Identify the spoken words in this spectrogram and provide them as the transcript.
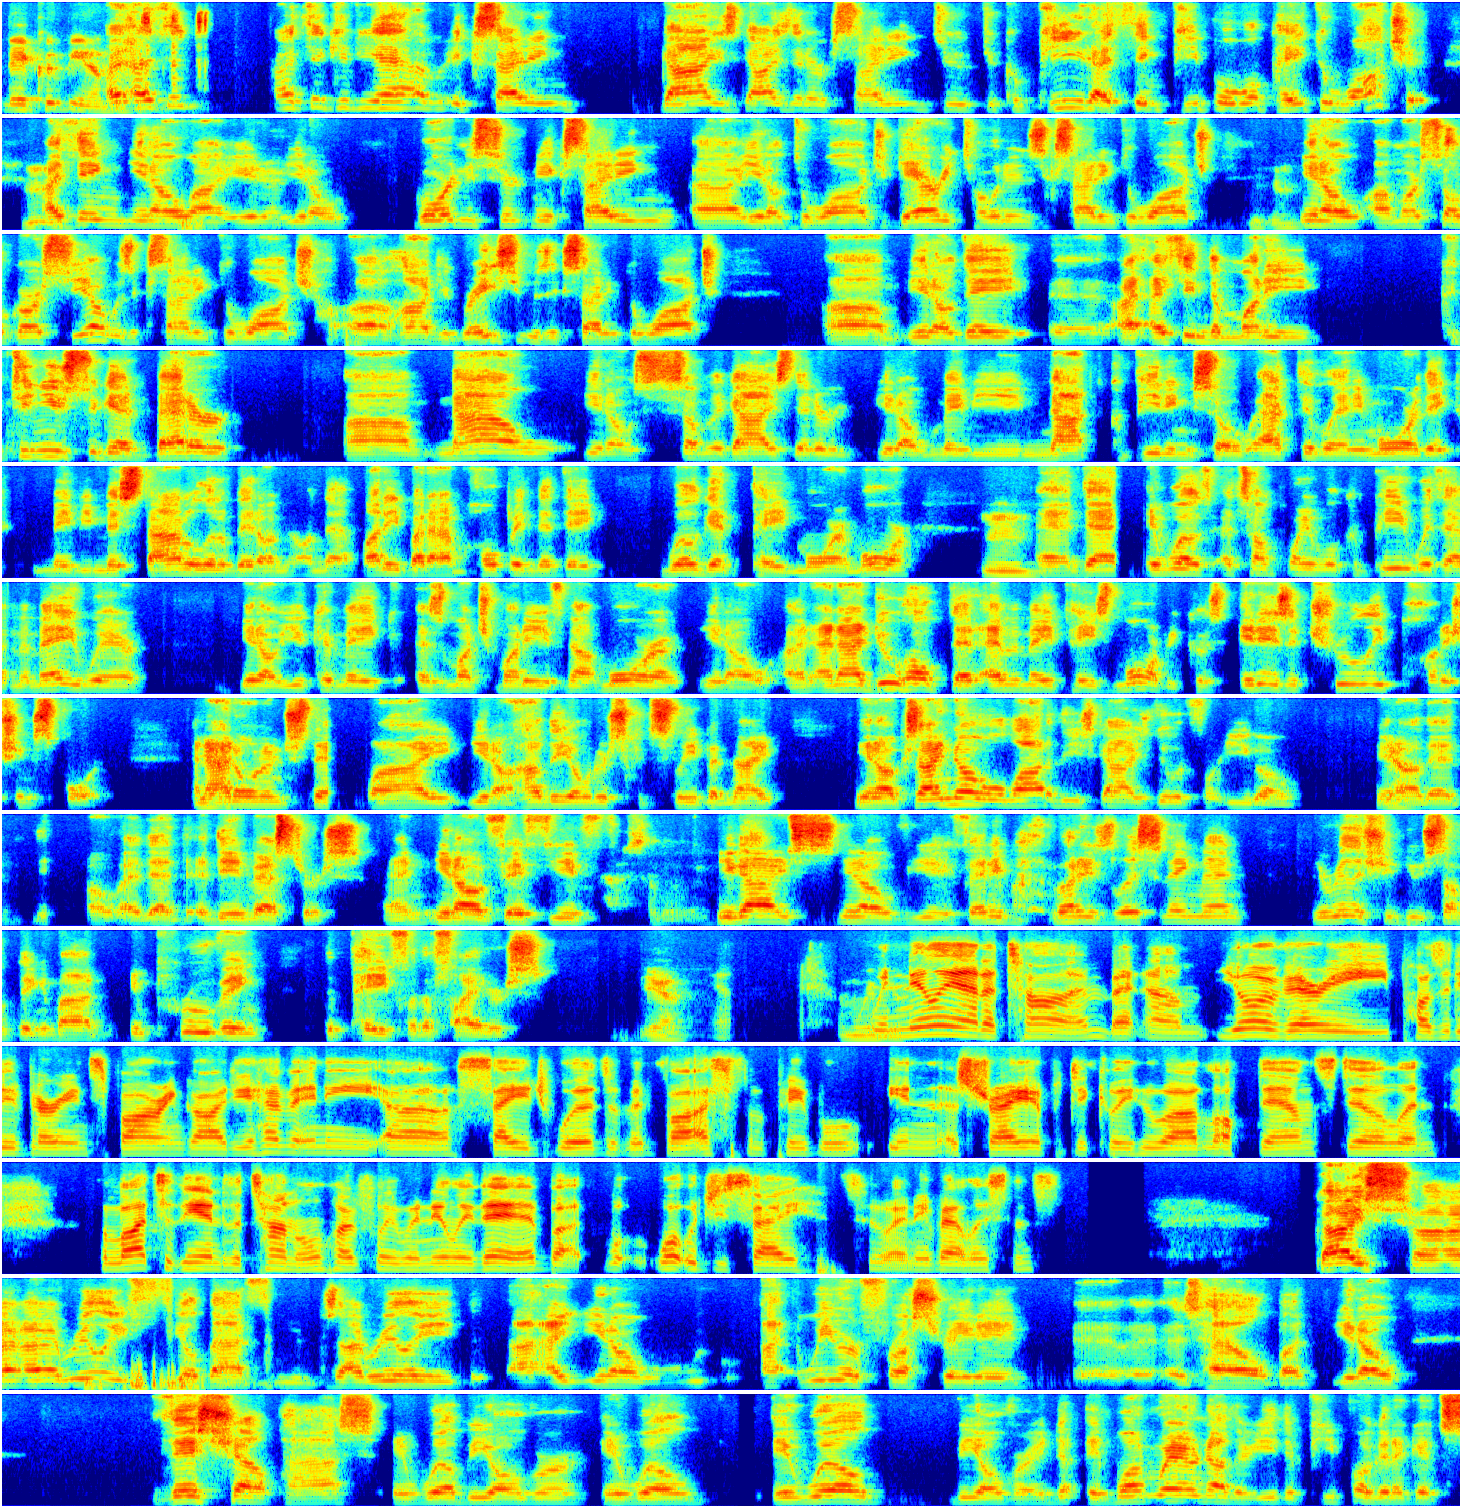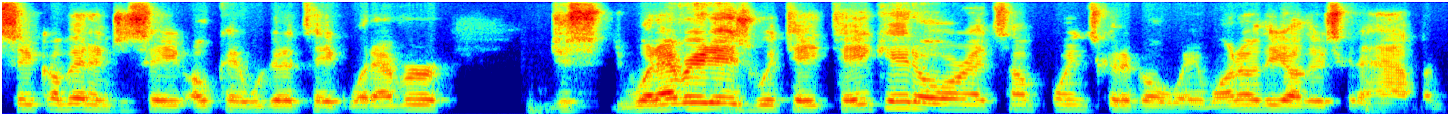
There could be an opportunity. I, I think, I think if you have exciting guys, guys that are exciting to, to compete, I think people will pay to watch it. Mm. I think, you know, uh, you know, you know, Gordon is certainly exciting, uh, you know, to watch. Garry Tonon is exciting to watch. Mm-hmm. You know, uh, Marcel Garcia was exciting to watch. Uh, Roger Gracie was exciting to watch. Um, you know, they, uh, I, I, think the money continues to get better. Um, now, you know, some of the guys that are, you know, maybe not competing so actively anymore, they maybe missed out a little bit on, on that money, but I'm hoping that they will get paid more and more. Mm. And that it was at some point will compete with MMA where you know, you can make as much money, if not more, you know, and, and I do hope that MMA pays more because it is a truly punishing sport. And yeah. I don't understand why, you know, how the owners could sleep at night, you know, because I know a lot of these guys do it for ego, you yeah. know, that, you know, that the investors. And, you know, if, if you, you guys, you know, if, you, if anybody's listening, man, you really should do something about improving the pay for the fighters. Yeah. Yeah. We're nearly out of time, but um, you're a very positive, very inspiring guy. Do you have any uh, sage words of advice for people in Australia, particularly who are locked down still and the lights at the end of the tunnel? Hopefully, we're nearly there. But w- what would you say to any of our listeners? Guys, uh, I really feel bad for you because I really, I, you know, I, we were frustrated uh, as hell, but you know, this shall pass. It will be over. It will, it will be over. It, it, one way or another, either people are going to get sick of it and just say, okay, we're going to take whatever, just whatever it is, we take take it, or at some point it's going to go away. One or the other is going to happen.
